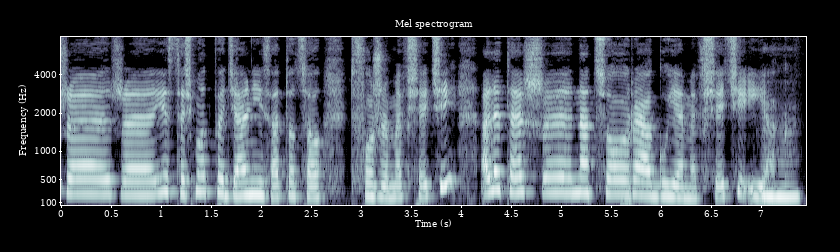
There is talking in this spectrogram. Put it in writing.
że, że jesteśmy odpowiedzialni za to, co tworzymy w sieci, ale też e, na co reagujemy w sieci i jak. Mhm.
